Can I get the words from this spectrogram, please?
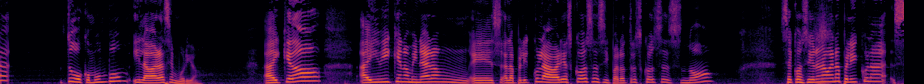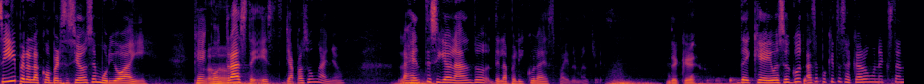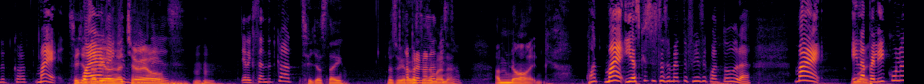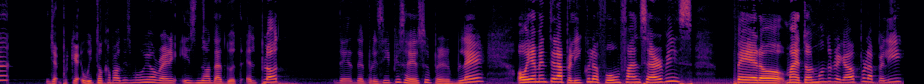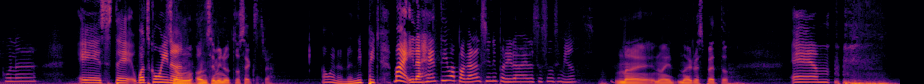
tuvo como un boom y la vara se murió. Ahí quedó. ahí vi que nominaron a la película a varias cosas y para otras cosas no. ¿Se considera una buena película? Sí, pero la conversación se murió ahí. Que en Ajá. contraste, es, ya pasó un año. La gente sigue hablando de la película de Spider-Man 3. ¿De qué? De que was so good. Hace poquito sacaron un extended cut. Mae, Sí, ya salió en HBO. this? Ujú. El extended cut. Sí, ya está ahí. Lo Ah, subieron pero esta no lo semana. visto. I'm not. ¿Cuán- Mae, y es que si usted se mete, fíjese cuánto dura. Mae, y la película, ya, porque we talk about this movie already, is not that good. El plot desde el principio se ve súper ble. Obviamente la película fue un fan service, pero mae, todo el mundo regado por la película. Este, what's going Son on? 11 minutos extra. Ah, bueno, no es ni pitch. Mae, y la gente iba a pagar al cine para ir a ver esos 11 minutos. No hay, no hay, no hay respeto. Em,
